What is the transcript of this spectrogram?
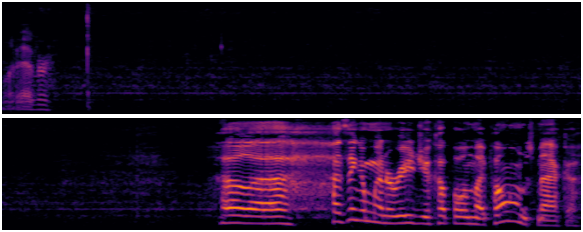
whatever. Well, uh, I think I'm going to read you a couple of my poems, Macca.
